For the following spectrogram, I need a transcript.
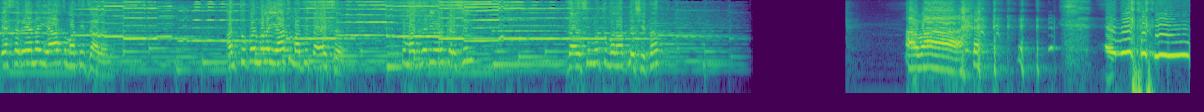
त्या सगळ्यांना याच मातीत जाळल. आणि तू पण मला याच मातीत जाळायचं. तू माझ्यासाठी एवढं करशील? जाळशील ना तू मला आपल्या शेतात Ama.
